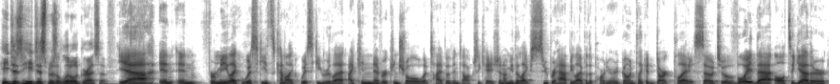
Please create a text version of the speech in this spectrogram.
He just he just was a little aggressive. yeah, and and for me, like whiskey, it's kind of like whiskey roulette. I can never control what type of intoxication. I'm either like super happy life of the party or going to like a dark place. So to avoid that altogether,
